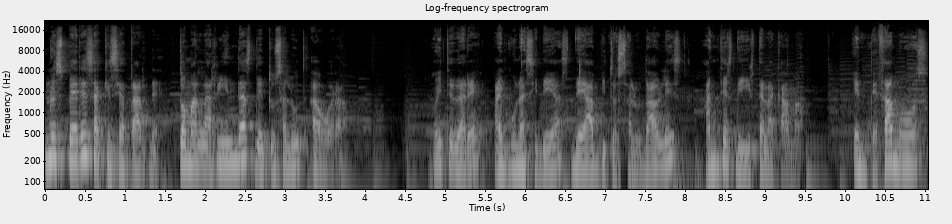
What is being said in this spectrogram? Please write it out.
No esperes a que sea tarde, toma las riendas de tu salud ahora. Hoy te daré algunas ideas de hábitos saludables antes de irte a la cama. ¡Empezamos!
